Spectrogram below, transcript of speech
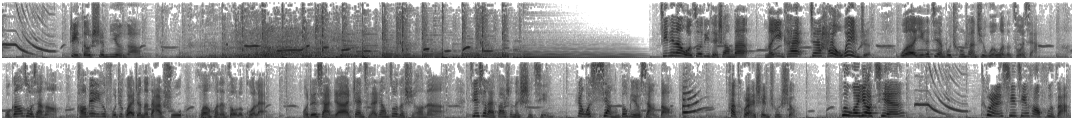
这都是命啊！今天呢，我坐地铁上班，门一开，竟然还有位置，我一个箭步冲上去，稳稳的坐下。我刚坐下呢，旁边一个扶着拐杖的大叔缓缓的走了过来。我正想着站起来让座的时候呢，接下来发生的事情让我想都没有想到。他突然伸出手，问我要钱，突然心情好复杂。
